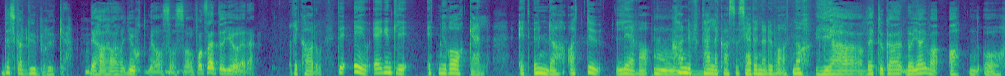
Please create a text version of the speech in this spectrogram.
det skal Gud bruke. Det har han gjort med oss også. Fortsett å gjøre det. Ricardo, det er jo egentlig et mirakel, et under, at du lever. Mm. Kan du fortelle hva som skjedde når du var 18 år? Ja, vet du hva. Når jeg var 18 år,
